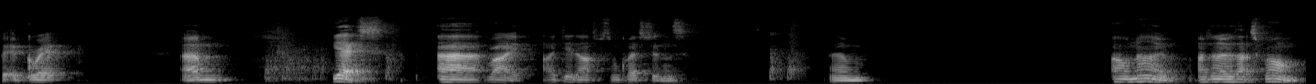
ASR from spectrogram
bit of grit. Um, yes, uh, right. I did ask for some questions. Um, oh no, I don't know who that's from.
